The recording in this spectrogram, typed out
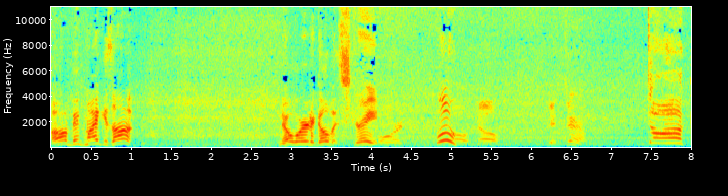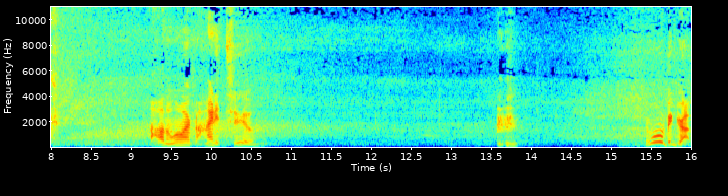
Oh, Big Mike is up. Nowhere to go but straight. Board. Woo! Oh, no. Get down. Duck! Oh, the one right behind it, too. Ooh, big drop.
